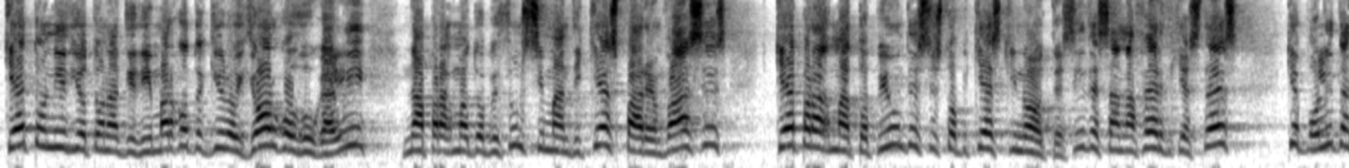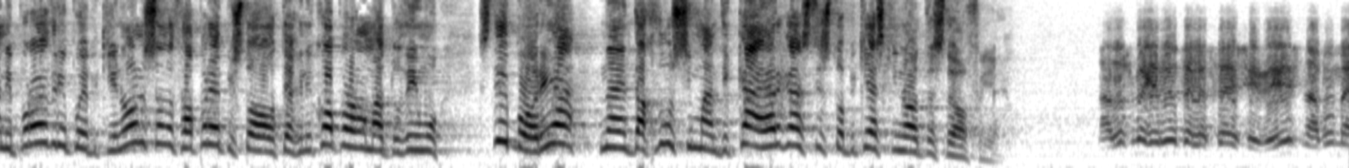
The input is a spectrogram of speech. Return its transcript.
και τον ίδιο τον Αντιδήμαρχο, τον κύριο Γιώργο Δουγαλή, να πραγματοποιηθούν σημαντικές παρεμβάσεις και πραγματοποιούνται στις τοπικές κοινότητες. Είδες, αναφέρθηκες χθες και πολλοί ήταν οι πρόεδροι που επικοινώνησαν ότι θα πρέπει στο τεχνικό πρόγραμμα του Δήμου στην πορεία να ενταχθούν σημαντικά έργα στις τοπικές κοινότητες, Θεόφιλε. Να δώσουμε και δύο τελευταίες ειδήσεις, να πούμε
